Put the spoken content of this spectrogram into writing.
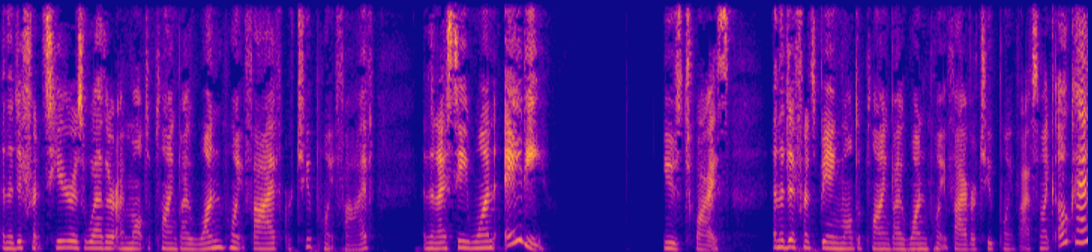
and the difference here is whether I'm multiplying by 1.5 or 2.5. And then I see 180 used twice, and the difference being multiplying by 1.5 or 2.5. So I'm like, okay,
